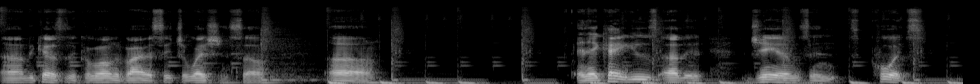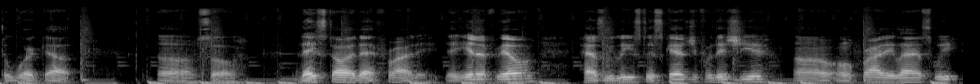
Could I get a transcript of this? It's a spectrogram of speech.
uh, because of the coronavirus situation. So, uh, and they can't use other gyms and courts to work out. Uh, so they started that Friday. The NFL has released their schedule for this year uh, on Friday last week.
